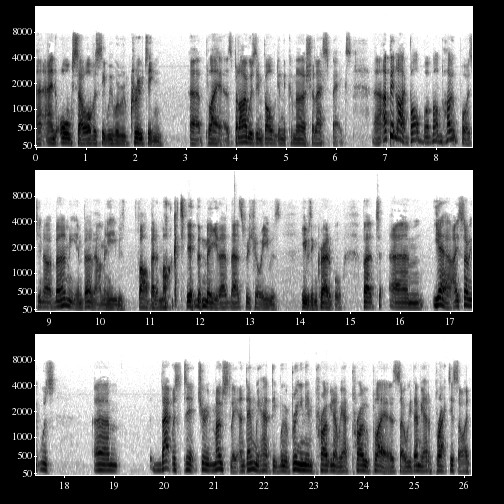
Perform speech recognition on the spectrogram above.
and also obviously we were recruiting uh, players, but I was involved in the commercial aspects. Uh, a bit like Bob, Bob Hope was, you know, at Birmingham. In Birmingham, I mean, he was far better marketeer than me. That that's for sure. He was he was incredible. But um, yeah, I, so it was. Um, that was it during mostly, and then we had the we were bringing in pro. You know, we had pro players, so we then we had a practice. So I'd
